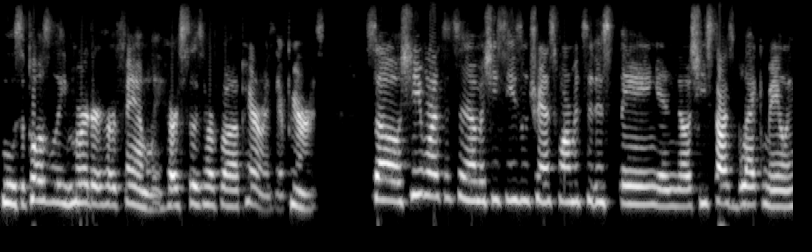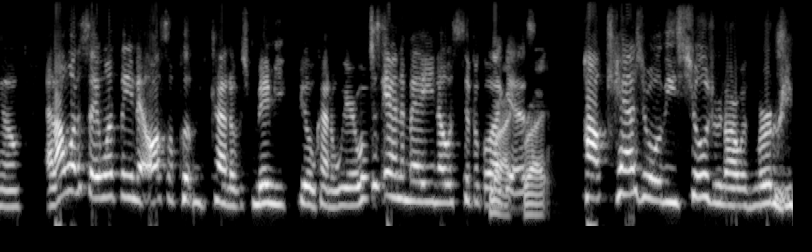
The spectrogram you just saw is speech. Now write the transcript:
who supposedly murdered her family, her sister, her uh, parents, their parents. So she runs into him and she sees him transform into this thing, and you know, she starts blackmailing him. And I want to say one thing that also put me kind of made me feel kind of weird, which is anime. You know, it's typical, I guess. right. How casual these children are with murdering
